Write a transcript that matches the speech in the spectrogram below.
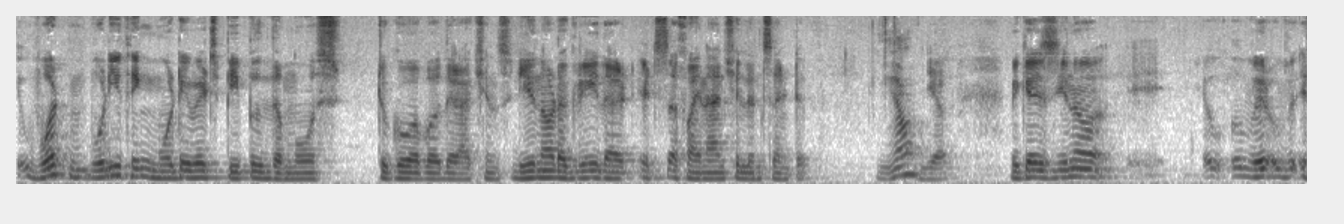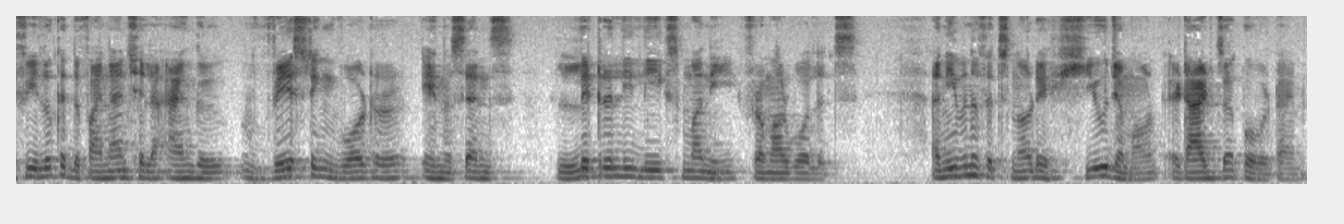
what what do you think motivates people the most to go about their actions? Do you not agree that it's a financial incentive? yeah. Yeah, because you know, if we look at the financial angle, wasting water in a sense literally leaks money from our wallets, and even if it's not a huge amount, it adds up over time.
